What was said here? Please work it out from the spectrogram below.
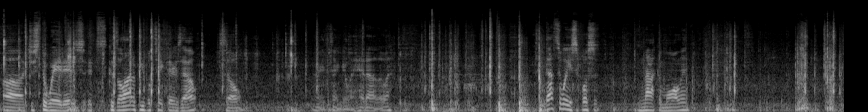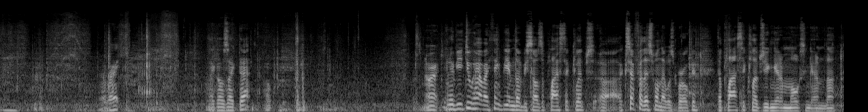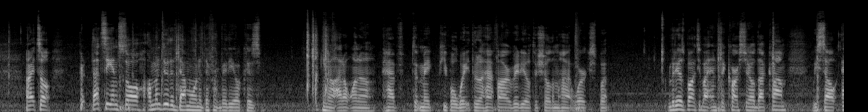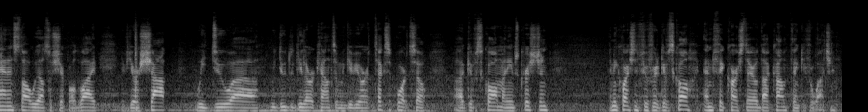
uh, just the way it is. It's because a lot of people take theirs out so. All right trying to get my head out of the way. That's the way you're supposed to knock them all in. All right. That goes like that. Oh. All right, and if you do have, I think BMW sells the plastic clips, uh, except for this one that was broken. The plastic clips, you can get them most and get them done. All right, so that's the install. I'm gonna do the demo in a different video because you know I don't want to have to make people wait through a half hour video to show them how it works. But video is brought to you by EnfigCarStereo.com. We sell and install. We also ship worldwide. If you're a shop, we do uh, we do do dealer accounts and we give you our tech support. So uh, give us a call. My name's Christian. Any questions? Feel free to give us a call. EnfigCarStereo.com. Thank you for watching.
